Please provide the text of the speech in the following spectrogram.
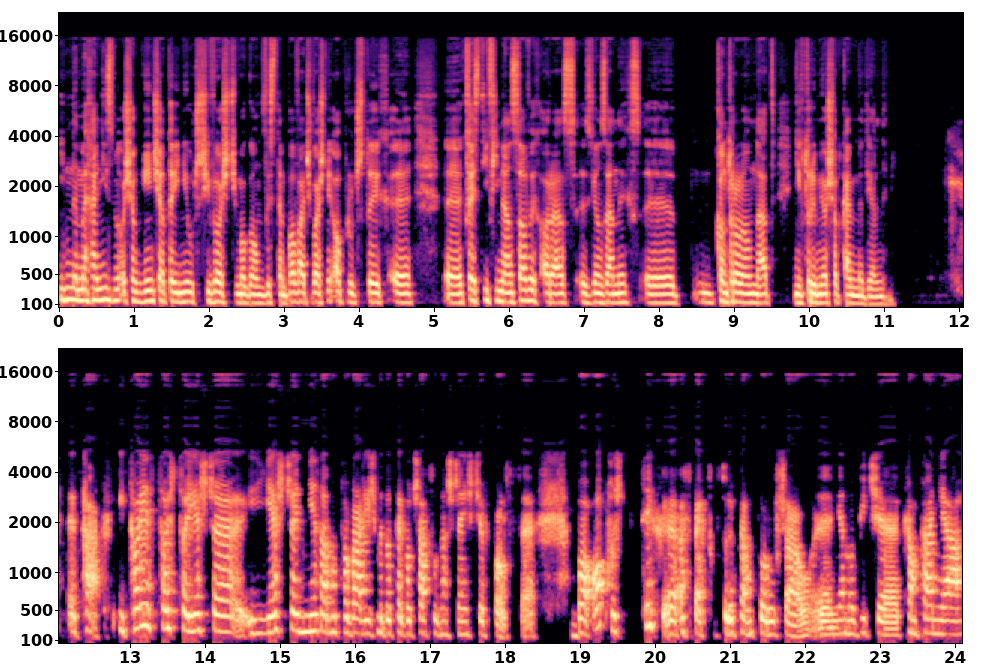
inne mechanizmy osiągnięcia tej nieuczciwości mogą występować właśnie oprócz tych kwestii finansowych oraz związanych z kontrolą nad niektórymi ośrodkami medialnymi? E, tak, i to jest coś, co jeszcze, jeszcze nie zanotowaliśmy do tego czasu na szczęście w Polsce, bo oprócz tych e, aspektów, które Pan poruszał, e, mianowicie kampania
